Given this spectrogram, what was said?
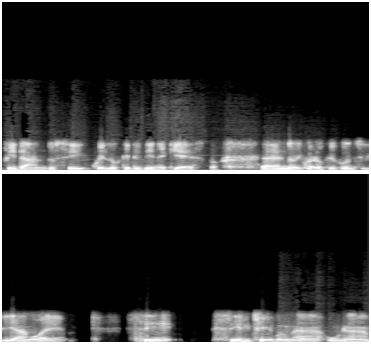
fidandosi quello che le viene chiesto. Eh, noi quello che consigliamo è se si riceve una, una,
